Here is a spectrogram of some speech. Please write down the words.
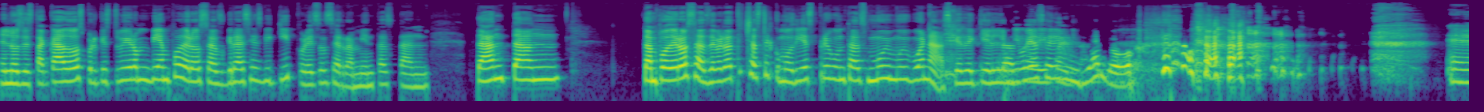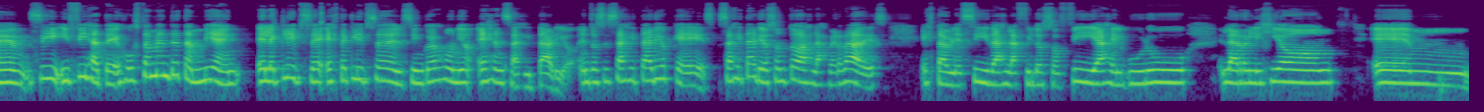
en los destacados porque estuvieron bien poderosas. Gracias, Vicky, por esas herramientas tan, tan, tan, tan poderosas. De verdad te echaste como 10 preguntas muy, muy buenas, que de que las voy a hacer en mi diario. Em, sí, y fíjate, justamente también el eclipse, este eclipse del 5 de junio es en Sagitario. Entonces, Sagitario, ¿qué es? Sagitario son todas las verdades establecidas, las filosofías, el gurú, la religión, em,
